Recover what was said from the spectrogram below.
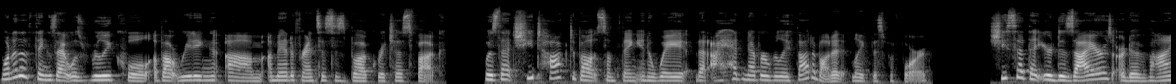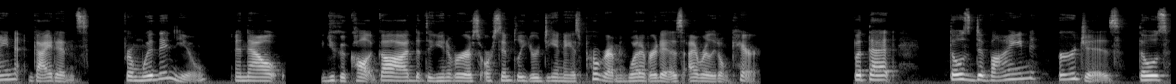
One of the things that was really cool about reading um, Amanda Frances's book, Rich as Fuck, was that she talked about something in a way that I had never really thought about it like this before. She said that your desires are divine guidance from within you. And now you could call it God, the universe, or simply your DNA is programming, whatever it is. I really don't care. But that those divine urges, those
